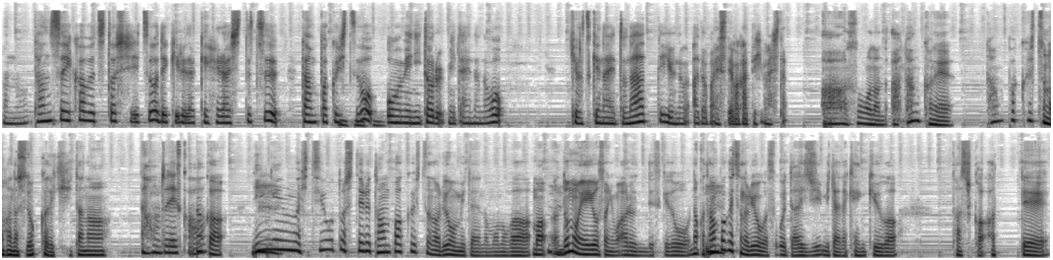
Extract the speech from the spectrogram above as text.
あの、炭水化物と脂質をできるだけ減らしつつ、タンパク質を多めに取るみたいなのを気をつけないとなっていうのがアドバイスで分かってきました。ああ、そうなんだ。あ、なんかね、タンパク質の話どっかで聞いたな。あ、本当ですか？なんか人間が必要としてるタンパク質の量みたいなものが、まあうん。どの栄養素にもあるんですけどなんかタンパク質の量がすごい大事みたいな研究が確かあって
